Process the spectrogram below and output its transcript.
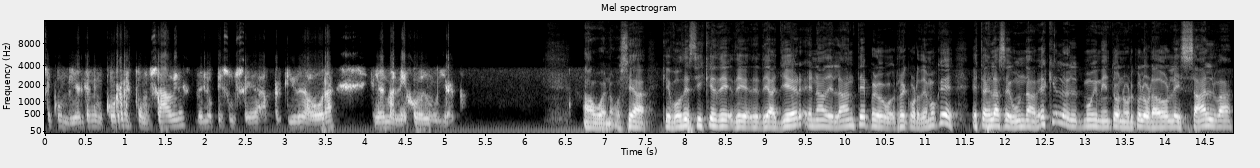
se convierten en corresponsables de lo que suceda a partir de ahora en el manejo del gobierno. Ah, bueno, o sea, que vos decís que de, ayer en adelante, pero recordemos que esta es la segunda vez que el, movimiento Honor Colorado le salva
